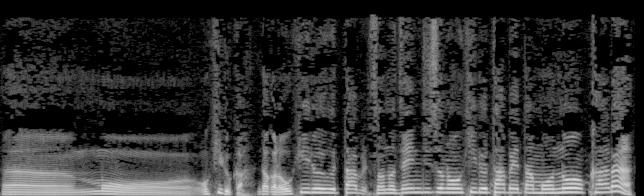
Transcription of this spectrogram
うもう、お昼か。だからお昼食べ、その前日のお昼食べたものから、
